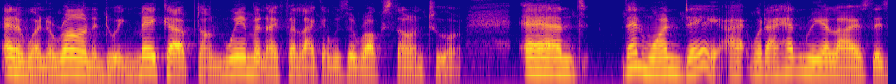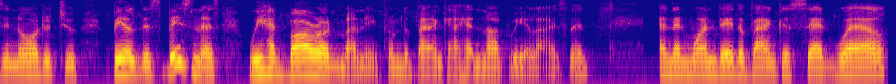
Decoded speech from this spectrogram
and I went around and doing makeup on women. I felt like I was a rock star on tour, and then one day, I, what I hadn't realized is in order to build this business, we had borrowed money from the bank. I had not realized it. And then one day the banker said, Well,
